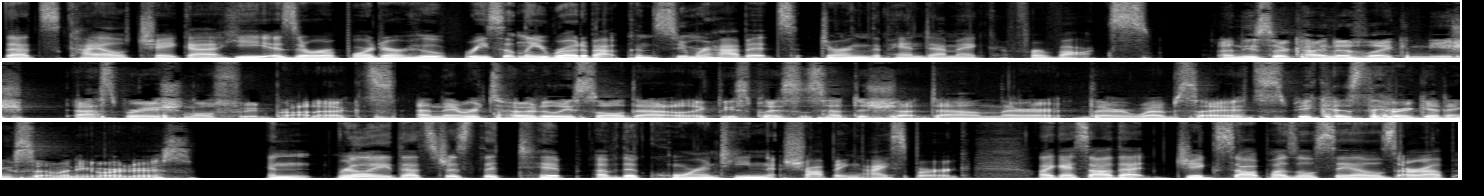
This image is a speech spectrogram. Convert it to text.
That's Kyle Chayka. He is a reporter who recently wrote about consumer habits during the pandemic for Vox. And these are kind of like niche aspirational food products. And they were totally sold out. Like these places had to shut down their their websites because they were getting so many orders. And really, that's just the tip of the quarantine shopping iceberg. Like, I saw that jigsaw puzzle sales are up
